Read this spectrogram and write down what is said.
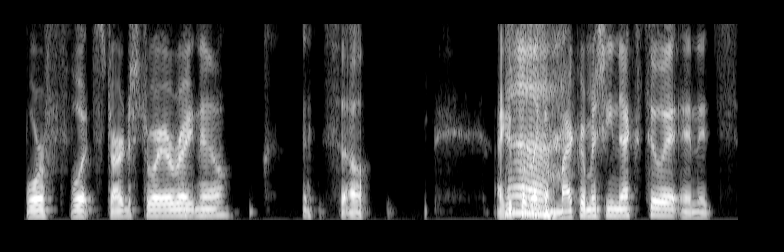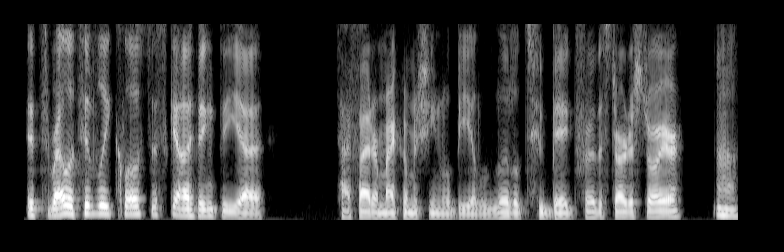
four foot star destroyer right now. so I can put like a Ah. micro machine next to it, and it's it's relatively close to scale. I think the uh TIE fighter micro machine will be a little too big for the star destroyer. Uh-huh.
